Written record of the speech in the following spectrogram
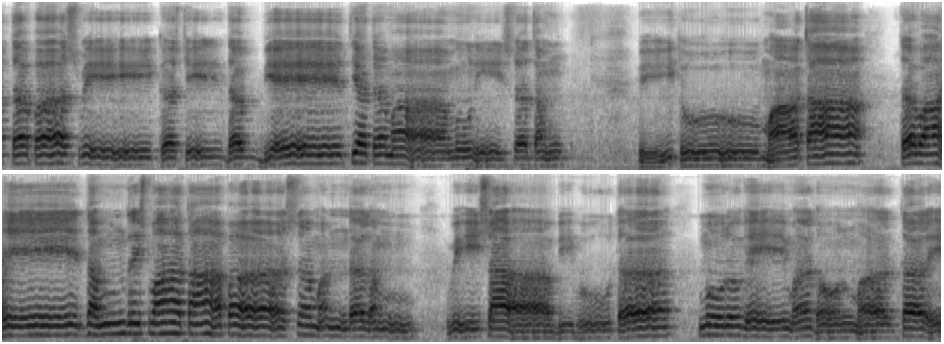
तपस्वी कश्चिदभ्येत्यतमामुनिशतम् पितु माता तवाहेदं दृष्ट्वा तापसमण्डलं विषाभिभूत मुरुगे मदोन्मर्तरे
